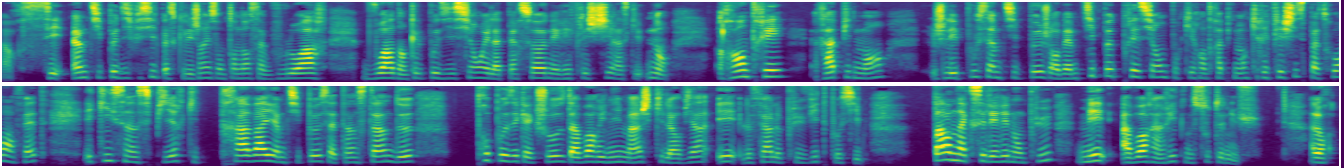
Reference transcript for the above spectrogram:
Alors c'est un petit peu difficile parce que les gens ils ont tendance à vouloir voir dans quelle position est la personne et réfléchir à ce qui non, rentrez rapidement je les pousse un petit peu, je leur mets un petit peu de pression pour qu'ils rentrent rapidement, qu'ils réfléchissent pas trop en fait, et qu'ils s'inspirent, qu'ils travaillent un petit peu cet instinct de proposer quelque chose, d'avoir une image qui leur vient et le faire le plus vite possible. Pas en accélérer non plus, mais avoir un rythme soutenu. Alors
